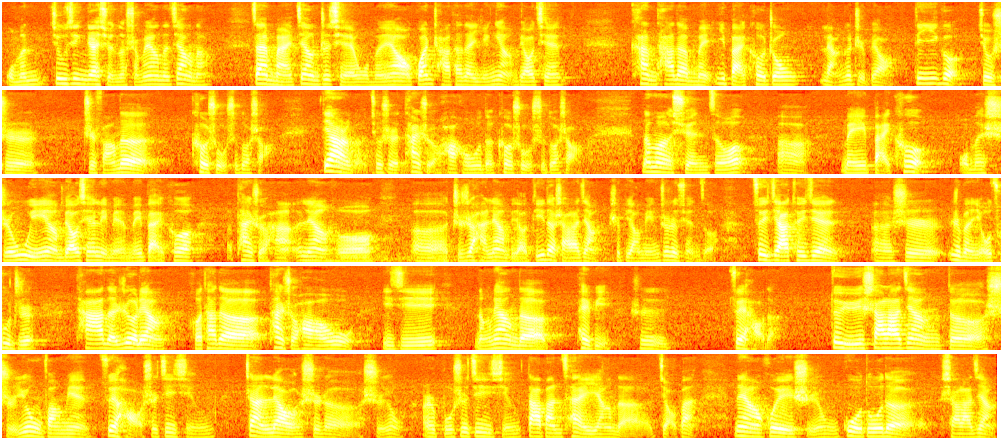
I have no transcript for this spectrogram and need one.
我们究竟应该选择什么样的酱呢？在买酱之前，我们要观察它的营养标签，看它的每一百克中两个指标，第一个就是脂肪的克数是多少。第二个就是碳水化合物的克数是多少，那么选择啊每百克我们食物营养标签里面每百克碳水含量和呃脂质含量比较低的沙拉酱是比较明智的选择。最佳推荐呃是日本油醋汁，它的热量和它的碳水化合物以及能量的配比是最好的。对于沙拉酱的使用方面，最好是进行。蘸料式的使用，而不是进行大拌菜一样的搅拌，那样会使用过多的沙拉酱，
